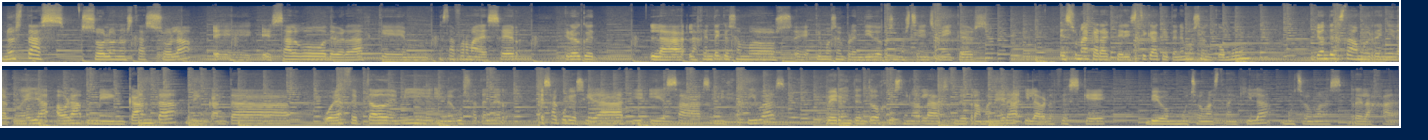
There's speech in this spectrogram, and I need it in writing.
no estás solo, no estás sola. Eh, es algo de verdad que mm, esta forma de ser, creo que la, gente que somos, eh, que hemos emprendido, que somos changemakers, es una característica que tenemos en común yo antes estaba muy reñida con ella, ahora me encanta, me encanta o he aceptado de mí y me gusta tener esa curiosidad y, esas iniciativas, pero intento gestionarlas de otra manera y la verdad es que vivo mucho más tranquila, mucho más relajada.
